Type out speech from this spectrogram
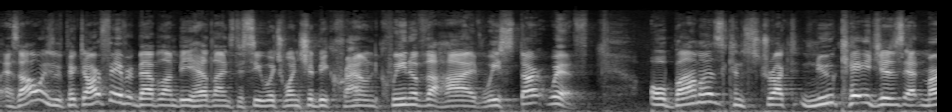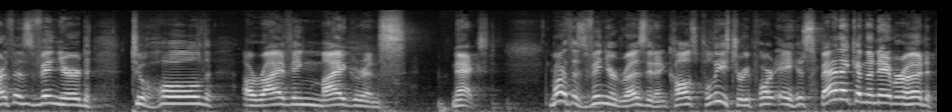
as always, we picked our favorite Babylon Bee headlines to see which one should be crowned Queen of the Hive. We start with Obama's construct new cages at Martha's Vineyard to hold arriving migrants. Next, Martha's Vineyard resident calls police to report a Hispanic in the neighborhood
